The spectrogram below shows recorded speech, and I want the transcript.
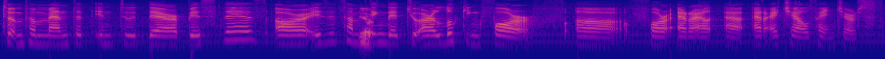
to implement it into their business, or is it something that you are looking for uh, for RL, uh, RHL Ventures?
